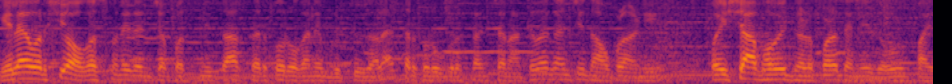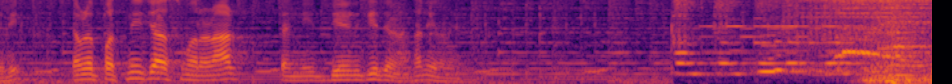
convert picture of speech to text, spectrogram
गेल्या वर्षी ऑगस्टमध्ये त्यांच्या पत्नीचा कर्करोगाने मृत्यू झाला. कर्करोगग्रस्तांच्या नातेवाईकांची धावपळ आणि पैशाअभावी धडपड त्यांनी जवळून पाहिली. त्यामुळे पत्नीच्या स्मरणार्थ त्यांनी देणगी देण्याचा निर्णय घेतला. Música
